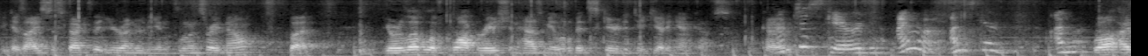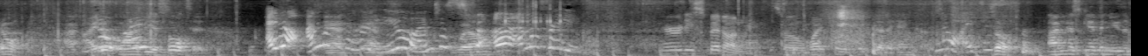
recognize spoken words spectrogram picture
because I suspect that you're under the influence right now. But your level of cooperation has me a little bit scared to take you out of handcuffs. Okay. I'm just scared. I'm I'm scared. I'm Well, I don't. I, I don't want to be assaulted. I don't. I'm not And- gonna hurt and- you. I'm just. well- uh, I'm afraid. You already spit on me, so why should I take that a handcuffs? No, I just. So I'm just giving you the oh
